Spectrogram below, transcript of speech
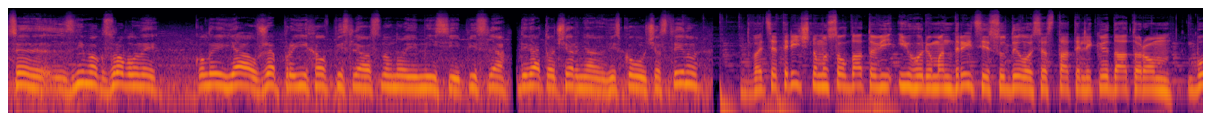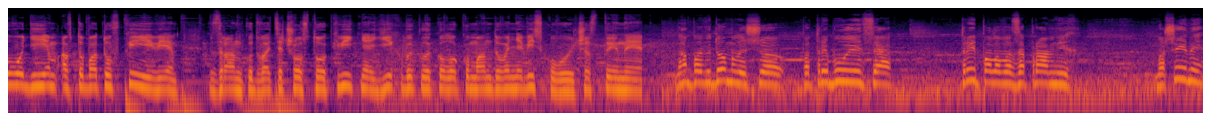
Це знімок зроблений, коли я вже приїхав після основної місії, після 9 червня військову частину. 20-річному солдатові Ігорю Мандриці судилося стати ліквідатором. Був водієм автобату в Києві. Зранку 26 квітня їх викликало командування військової частини. Нам повідомили, що потребується три паливозаправних машини,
